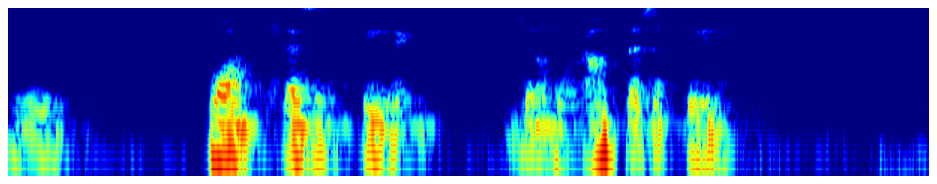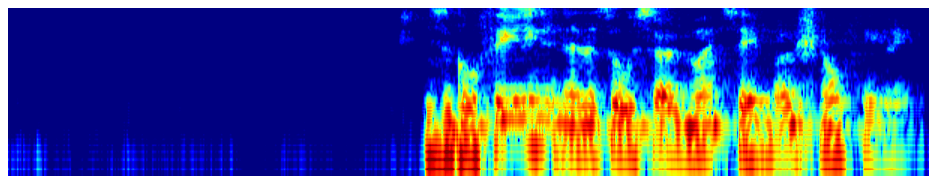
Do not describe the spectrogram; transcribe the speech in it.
We want pleasant feeling, don't want unpleasant feeling. Physical feeling, and then there's also, you might say, emotional feeling.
